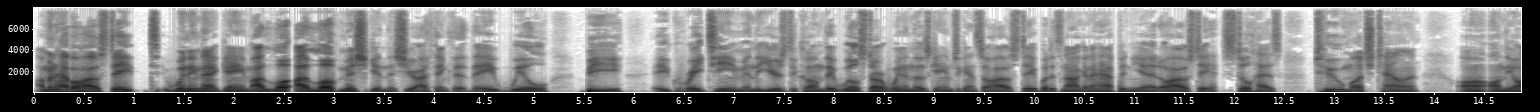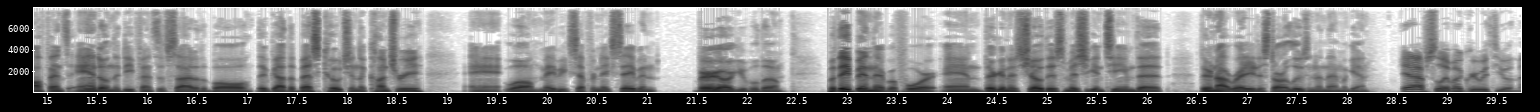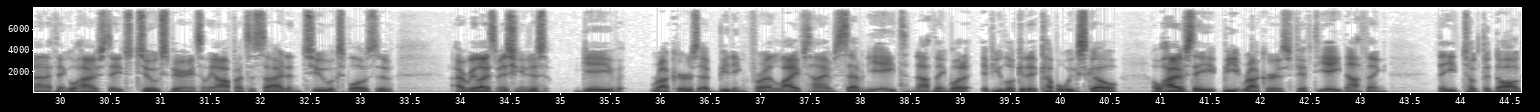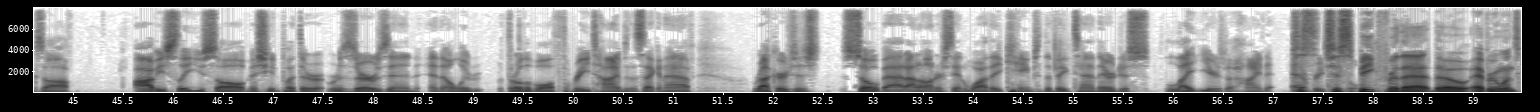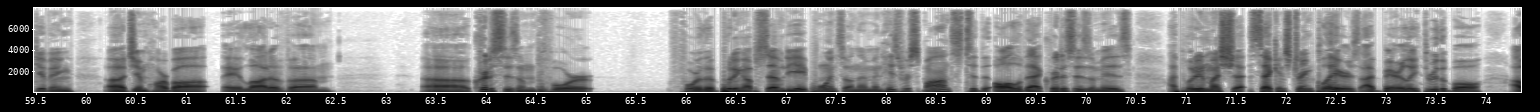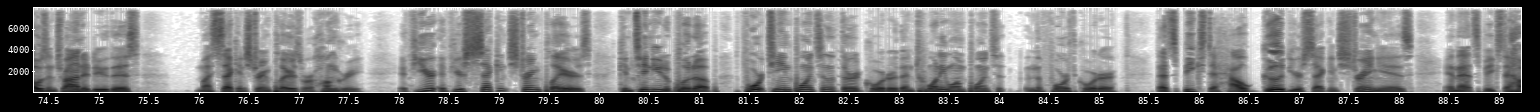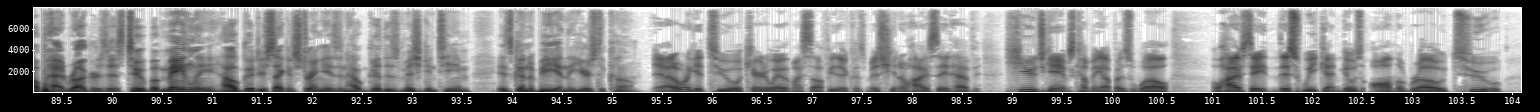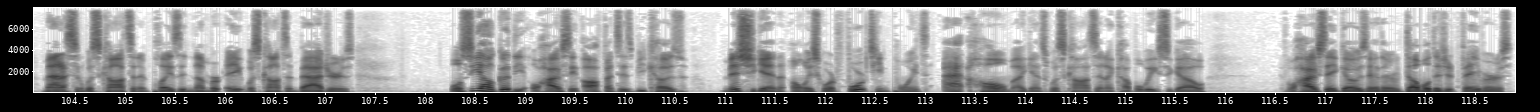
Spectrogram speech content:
I'm going to have Ohio State t- winning that game. I love I love Michigan this year. I think that they will be a great team in the years to come. They will start winning those games against Ohio State, but it's not going to happen yet. Ohio State still has too much talent uh, on the offense and on the defensive side of the ball. They've got the best coach in the country, and well, maybe except for Nick Saban. Very arguable though, but they've been there before, and they're going to show this Michigan team that they're not ready to start losing to them again. Yeah, absolutely. I'm agree with you on that. I think Ohio State's too experienced on the offensive side and too explosive. I realize Michigan just gave Rutgers a beating for a lifetime, 78 to nothing. But if you look at it a couple weeks ago, Ohio State beat Rutgers 58 nothing. They took the dogs off. Obviously, you saw Michigan put their reserves in and only throw the ball three times in the second half. Rutgers is so bad. I don't understand why they came to the Big Ten. They're just light years behind every. To, to speak for that, though, everyone's giving uh, Jim Harbaugh a lot of um, uh, criticism for for the putting up 78 points on them, and his response to the, all of that criticism is, "I put in my sh- second string players. I barely threw the ball. I wasn't trying to do this. My second string players were hungry." If your if your second string players continue to put up 14 points in the third quarter, then 21 points in the fourth quarter, that speaks to how good your second string is, and that speaks to how bad Rutgers is too. But mainly how good your second string is, and how good this Michigan team is going to be in the years to come. Yeah, I don't want to get too carried away with myself either, because Michigan Ohio State have huge games coming up as well. Ohio State this weekend goes on the road to Madison, Wisconsin, and plays the number eight Wisconsin Badgers we'll see how good the Ohio State offense is because Michigan only scored 14 points at home against Wisconsin a couple weeks ago. If Ohio State goes there, they're double digit favors.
